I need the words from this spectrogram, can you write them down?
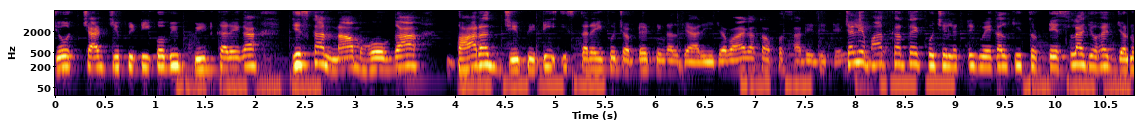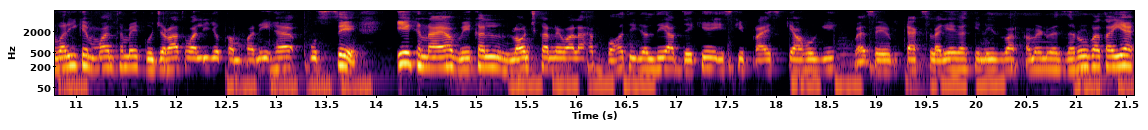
जो चैट जीपीटी को भी बीट करेगा, जिसका नाम होगा भारत जीपीटी इस तरह की कुछ अपडेट निकल के आ रही है। जब आएगा तो आपको सारी डिटेल चलिए बात करते हैं कुछ इलेक्ट्रिक व्हीकल की। तो टेस्ला जो है जनवरी के मंथ में गुजरात वाली जो कंपनी है, उससे एक नया व्हीकल लॉन्च करने वाला है। बहुत ही जल्दी आप देखिए इसकी प्राइस क्या होगी। वैसे टैक्स लगेगा कि नहीं इस बार कमेंट में ज़रूर बताइए।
